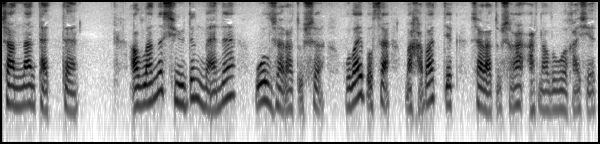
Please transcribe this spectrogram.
жаннан тәтті. Алланы сүюдің мәні ол жаратушы. Олай болса махаббат тек жаратушыға арналуы қажет.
